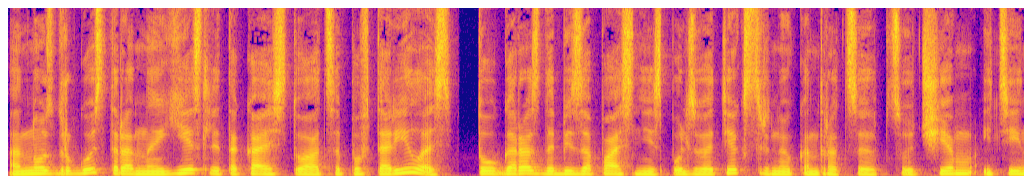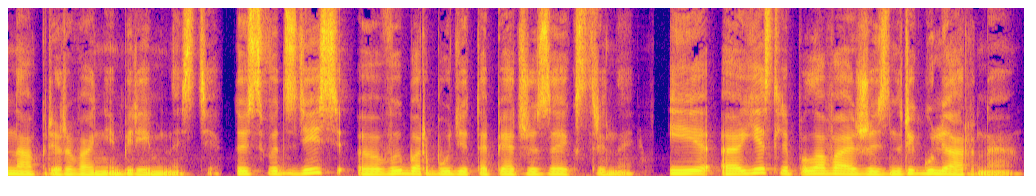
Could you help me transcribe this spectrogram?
Но, с другой стороны, если такая ситуация повторилась, то гораздо безопаснее использовать экстренную контрацепцию, чем идти на прерывание беременности. То есть вот здесь э, выбор будет, опять же, за экстренной. И э, если половая жизнь регулярная,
